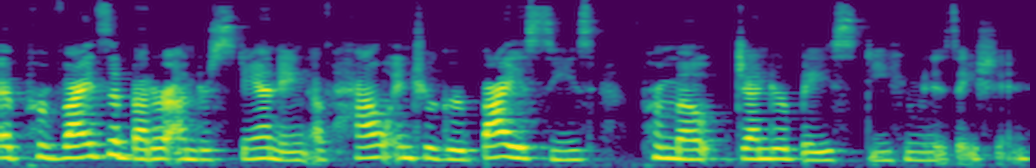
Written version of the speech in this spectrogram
it provides a better understanding of how intergroup biases promote gender based dehumanization.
